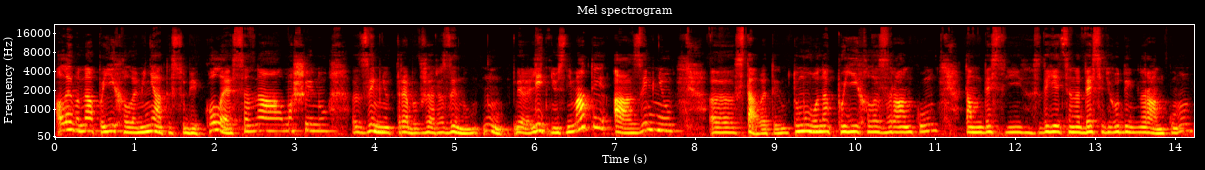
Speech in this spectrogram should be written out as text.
Але вона поїхала міняти собі колеса на машину. Зимню треба вже резину, ну, е, літню знімати, а зимню е, ставити. Тому вона поїхала зранку, там десь здається, на 10 годин ранку ну,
